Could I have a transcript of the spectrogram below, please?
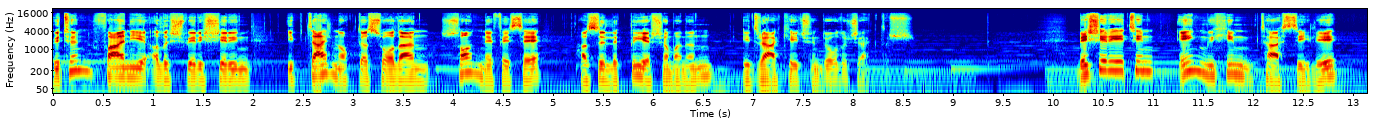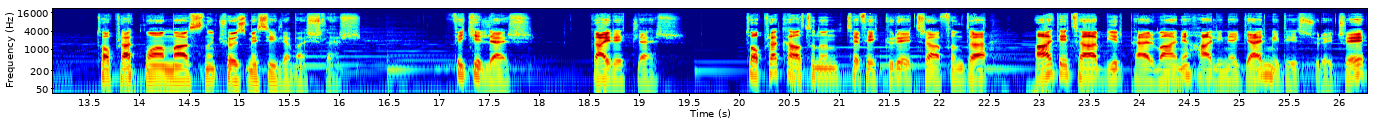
bütün fani alışverişlerin iptal noktası olan son nefese hazırlıklı yaşamanın idraki içinde olacaktır. Beşeriyetin en mühim tahsili, toprak muammasını çözmesiyle başlar. Fikirler, gayretler, toprak altının tefekkürü etrafında adeta bir pervane haline gelmediği sürece,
